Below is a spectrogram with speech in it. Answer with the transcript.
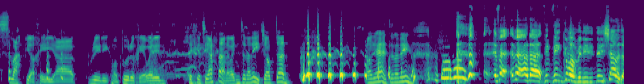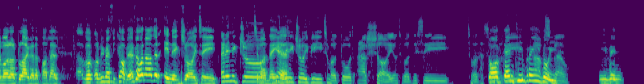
slapio chi a really, come on, bwrw chi, a wedyn lluchio ti allan, a wedyn dyna ni, job done. Ond ie, dyna ni. Efe, hwnna, fi'n gwybod fi'n ni siarad am hwnna'r blaen ar y podledd. Ond fi'n methu cofio, efe hwnna oedd yr unig dro i ti... Yr unig dro, ie, yr e? unig dro i fi, ti'n bod, bod ar sioe, ond ti'n bod, nes i... Ti'n bod, Oedd gen ti freuddwyd i fynd...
